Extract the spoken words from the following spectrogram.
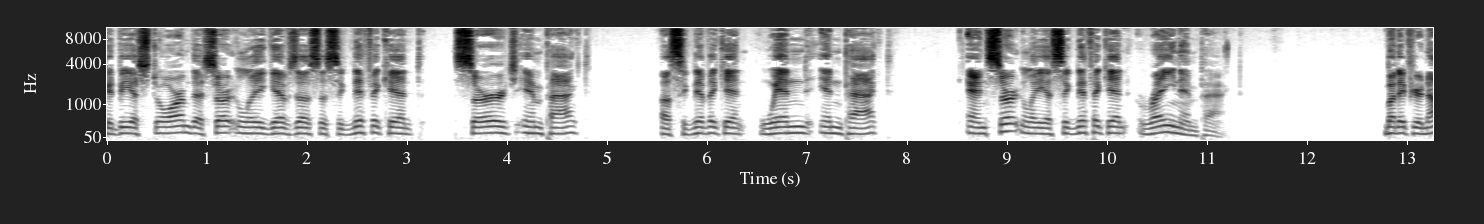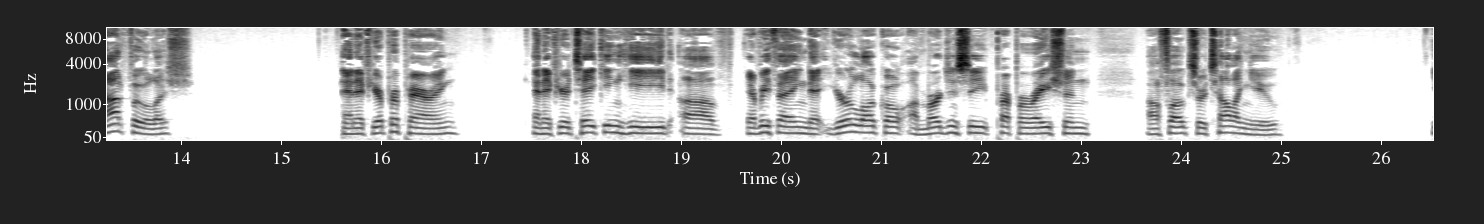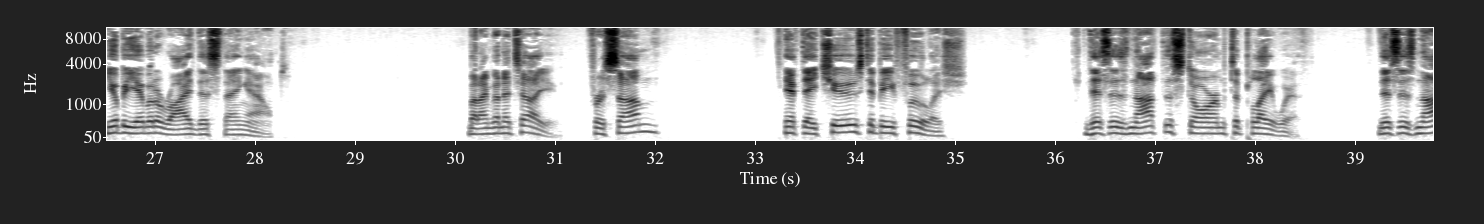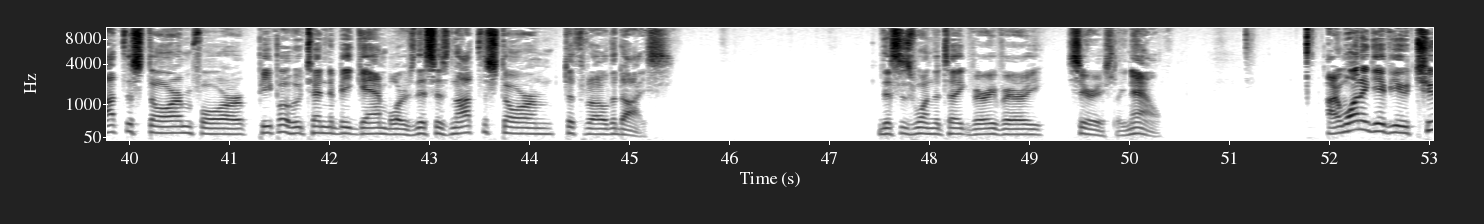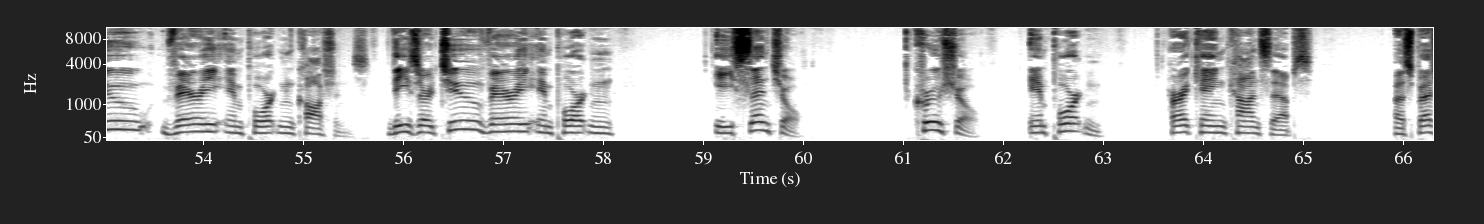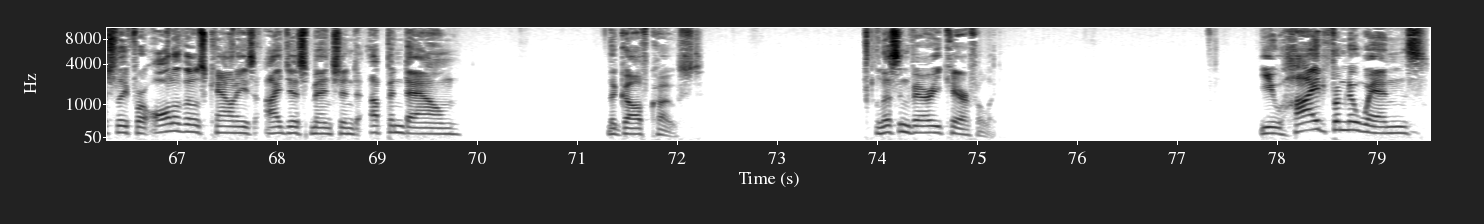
could be a storm that certainly gives us a significant surge impact, a significant wind impact, and certainly a significant rain impact. But if you're not foolish, and if you're preparing, and if you're taking heed of everything that your local emergency preparation uh, folks are telling you, you'll be able to ride this thing out. But I'm going to tell you, for some, if they choose to be foolish, this is not the storm to play with. This is not the storm for people who tend to be gamblers. This is not the storm to throw the dice. This is one to take very, very seriously. Now, I want to give you two very important cautions. These are two very important, essential, crucial, important hurricane concepts, especially for all of those counties I just mentioned up and down the Gulf Coast. Listen very carefully. You hide from the winds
